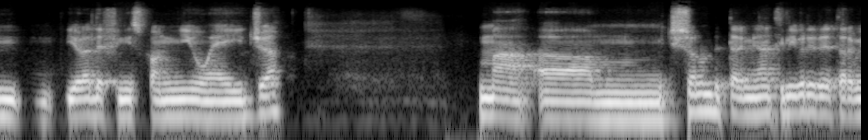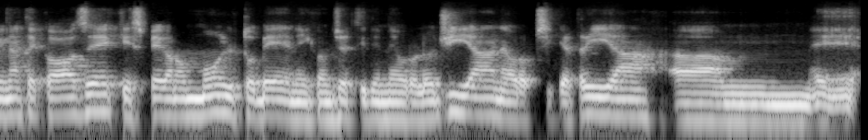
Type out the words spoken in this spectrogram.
mm, io la definisco new age, ma um, ci sono determinati libri, determinate cose che spiegano molto bene i concetti di neurologia, neuropsichiatria um, e,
